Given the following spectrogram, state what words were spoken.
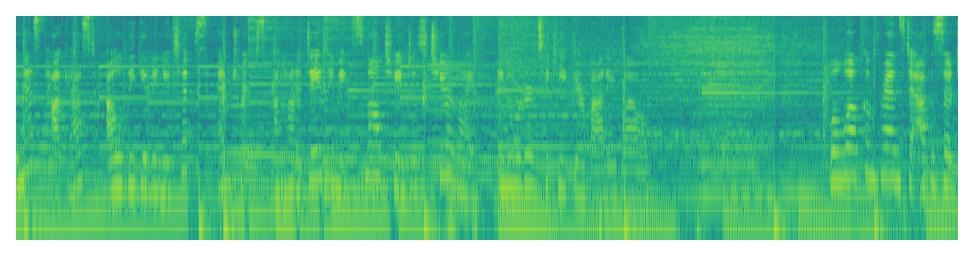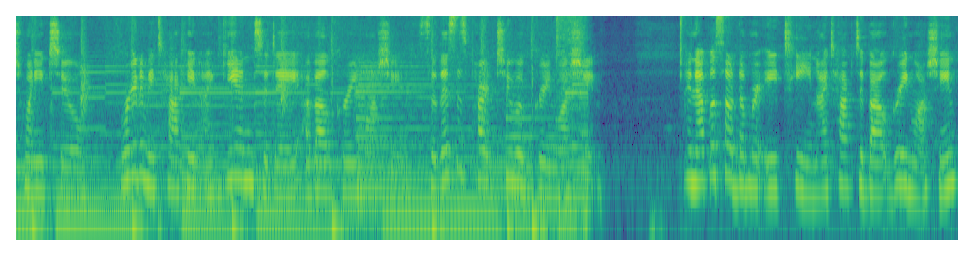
In this podcast, I will be giving you tips and tricks on how to daily make small changes to your life in order to keep your body well. Well, welcome, friends, to episode 22. We're going to be talking again today about greenwashing. So, this is part two of greenwashing. In episode number 18, I talked about greenwashing,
